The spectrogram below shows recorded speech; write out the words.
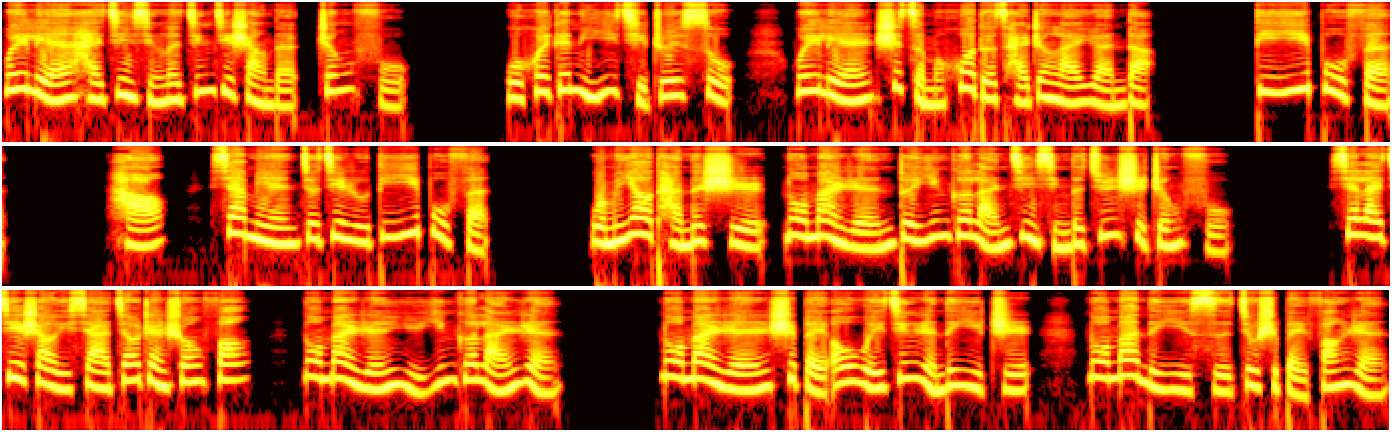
威廉还进行了经济上的征服。我会跟你一起追溯威廉是怎么获得财政来源的。第一部分，好，下面就进入第一部分。我们要谈的是诺曼人对英格兰进行的军事征服。先来介绍一下交战双方：诺曼人与英格兰人。诺曼人是北欧维京人的一支，诺曼的意思就是北方人。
